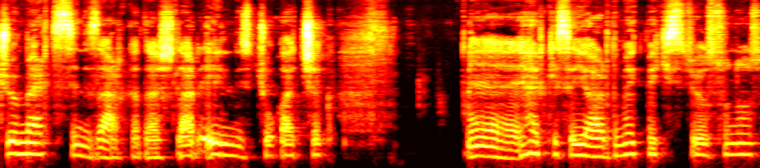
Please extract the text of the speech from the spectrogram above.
cömertsiniz arkadaşlar. Eliniz çok açık. E, herkese yardım etmek istiyorsunuz.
